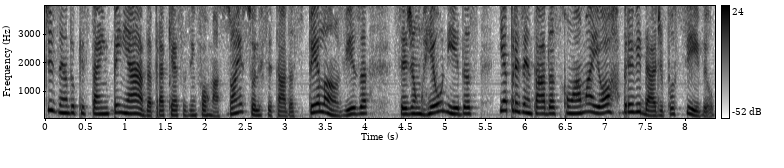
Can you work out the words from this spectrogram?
dizendo que está empenhada para que essas informações solicitadas pela Anvisa sejam reunidas e apresentadas com a maior brevidade possível.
